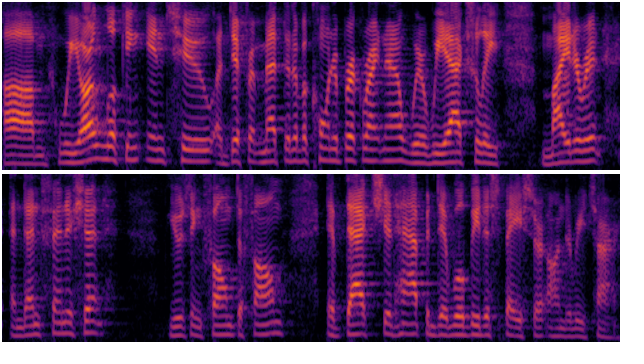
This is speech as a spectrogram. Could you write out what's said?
Um, we are looking into a different method of a corner brick right now where we actually miter it and then finish it using foam to foam. If that should happen, there will be the spacer on the return.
